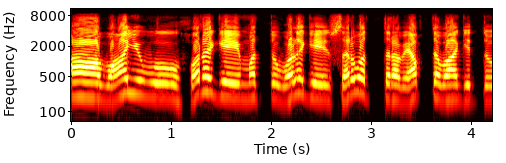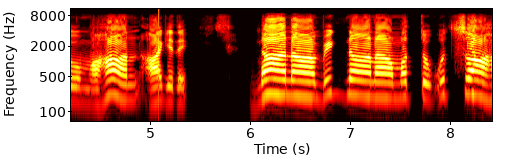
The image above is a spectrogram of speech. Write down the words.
ಆ ವಾಯುವು ಹೊರಗೆ ಮತ್ತು ಒಳಗೆ ಸರ್ವತ್ರ ವ್ಯಾಪ್ತವಾಗಿದ್ದು ಮಹಾನ್ ಆಗಿದೆ. ಜ್ಞಾನ, ವಿಜ್ಞಾನ ಮತ್ತು ಉತ್ಸಾಹ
